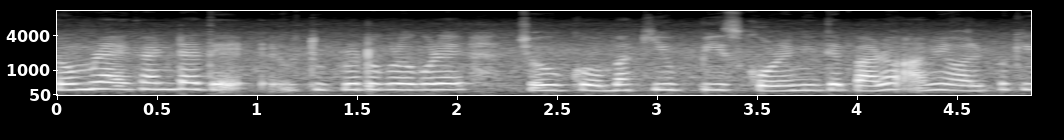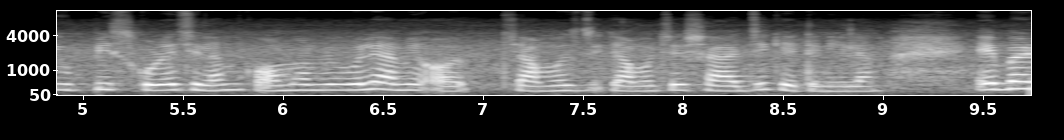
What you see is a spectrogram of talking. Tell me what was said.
তোমরা এখানটাতে টুকরো টুকরো করে চৌকো বা কিউব পিস করে নিতে পারো। আমি অল্প কিউব পিস করেছিলাম, কম হবে বলে আমি চামচ চামচের সাহায্যে কেটে নিলাম। এবার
